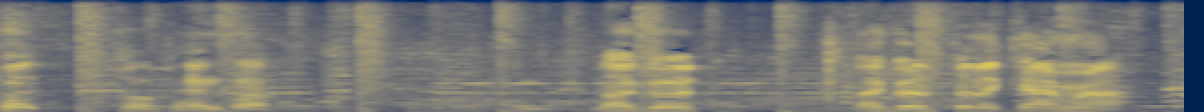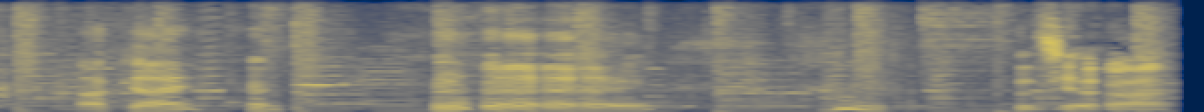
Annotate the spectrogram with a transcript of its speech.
Put, put pens up. No good. No good for the camera. Okay? Heart.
